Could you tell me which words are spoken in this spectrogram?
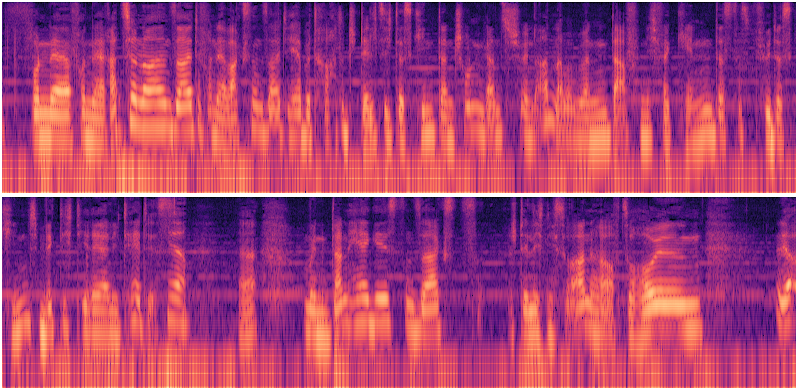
Von der, von der rationalen Seite, von der Erwachsenenseite her betrachtet, stellt sich das Kind dann schon ganz schön an. Aber man darf nicht verkennen, dass das für das Kind wirklich die Realität ist. Ja. ja? Und wenn du dann hergehst und sagst, stell dich nicht so an, hör auf zu heulen, ja,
